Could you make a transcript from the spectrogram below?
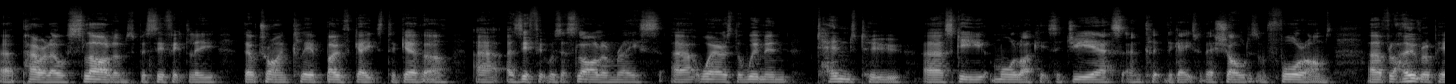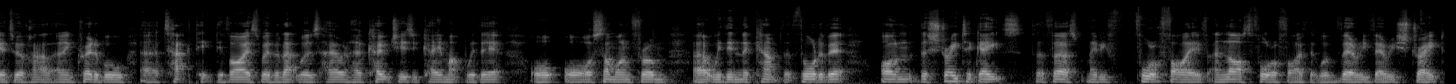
uh, parallel slalom specifically, they'll try and clear both gates together uh, as if it was a slalom race, uh, whereas the women tend to uh, ski more like it's a GS and clip the gates with their shoulders and forearms. Uh, Vlhova appeared to have had an incredible uh, tactic devised, whether that was her and her coaches who came up with it or, or someone from uh, within the camp that thought of it. On the straighter gates for the first maybe four or five and last four or five that were very, very straight,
